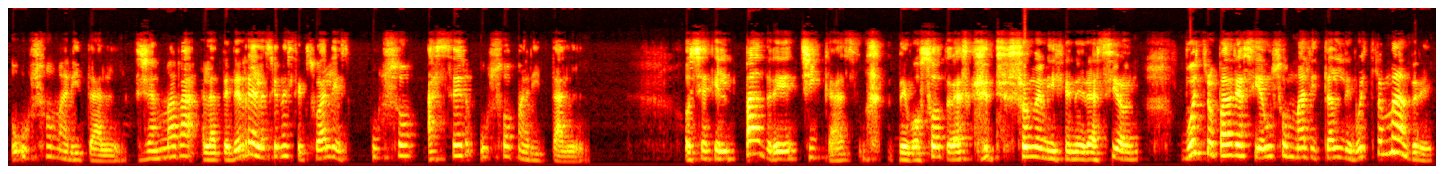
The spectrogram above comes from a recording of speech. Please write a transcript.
uso marital. Se llamaba, la tener relaciones sexuales, uso, hacer uso marital. O sea que el padre, chicas, de vosotras que son de mi generación, vuestro padre hacía uso marital de vuestra madre.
